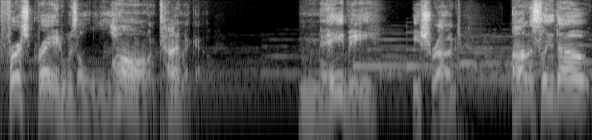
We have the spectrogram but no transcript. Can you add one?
First grade was a long time ago. Maybe, he shrugged. Honestly, though,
